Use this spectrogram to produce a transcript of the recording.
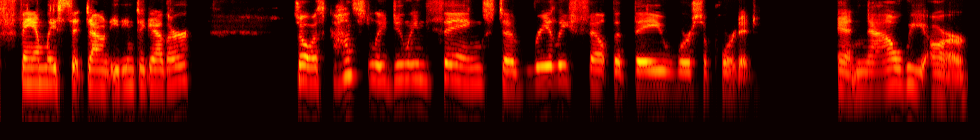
family sit down eating together. So I was constantly doing things to really felt that they were supported. And now we are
